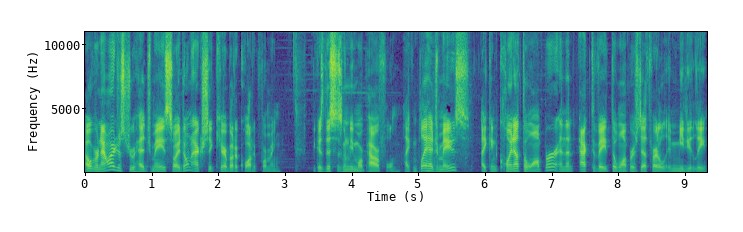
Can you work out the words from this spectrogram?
However, now I just drew hedge maze, so I don't actually care about aquatic forming because this is going to be more powerful. I can play Hedge Maze, I can coin out the Whomper, and then activate the Whomper's Death Rattle immediately.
